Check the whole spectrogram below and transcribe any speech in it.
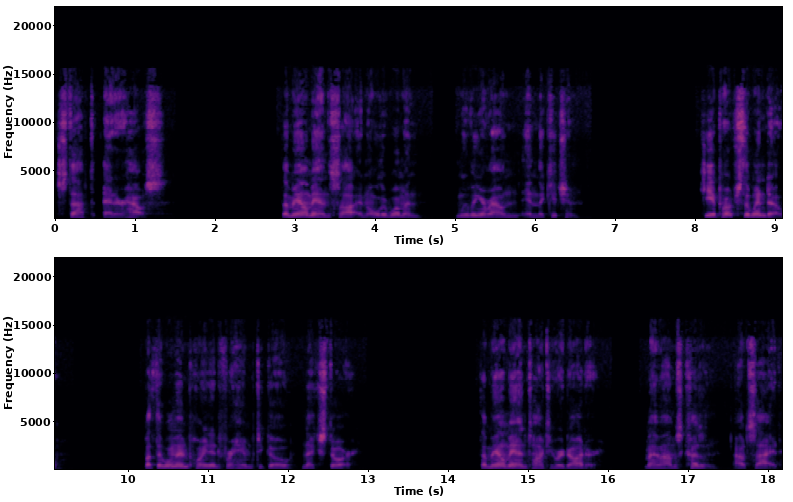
stopped at her house. The mailman saw an older woman moving around in the kitchen. He approached the window, but the woman pointed for him to go next door. The mailman talked to her daughter, my mom's cousin, outside.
